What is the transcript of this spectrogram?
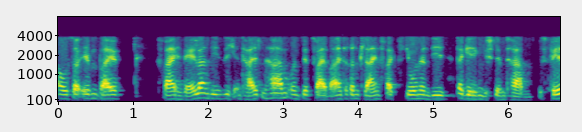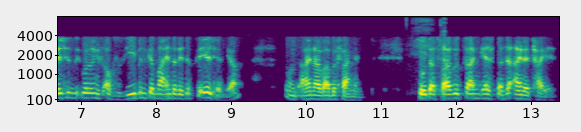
außer eben bei Freien Wählern, die sich enthalten haben und den zwei weiteren kleinen Fraktionen, die dagegen gestimmt haben. Es fehlten übrigens auch sieben Gemeinderäte fehlten, ja. Und einer war befangen. So, das war sozusagen gestern der eine Teil.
